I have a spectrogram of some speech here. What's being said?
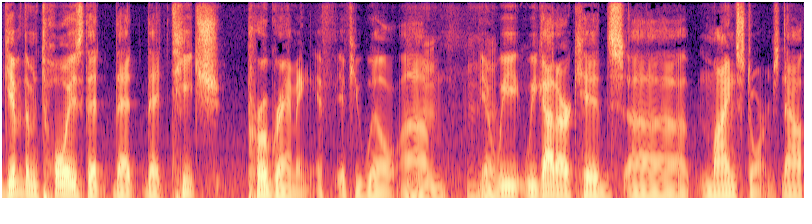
give them toys that that that teach programming, if if you will. Mm-hmm. Um, mm-hmm. You know, we we got our kids uh, Mindstorms. Now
